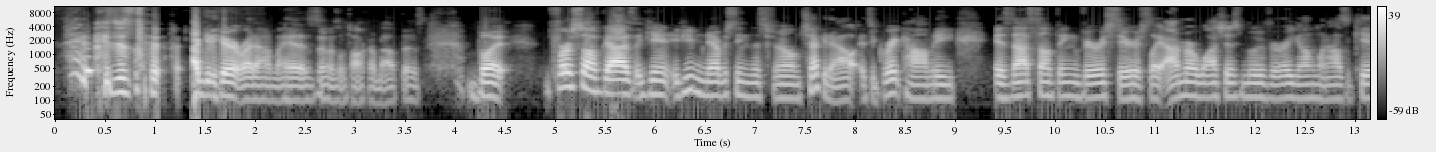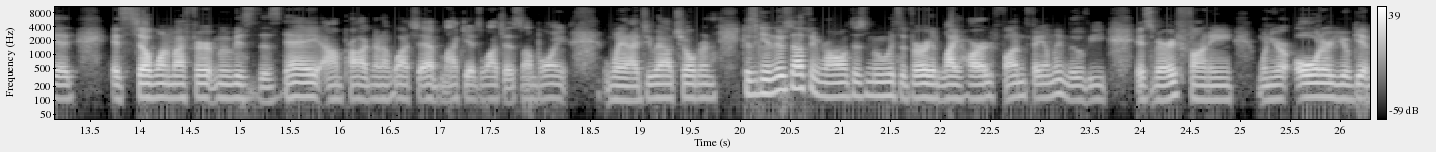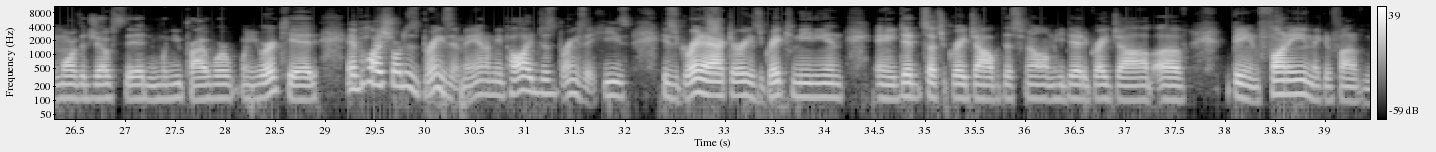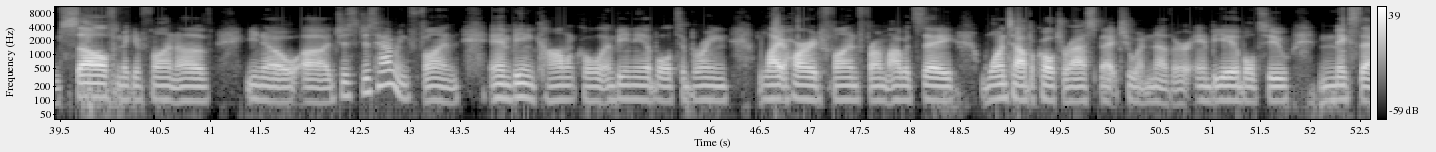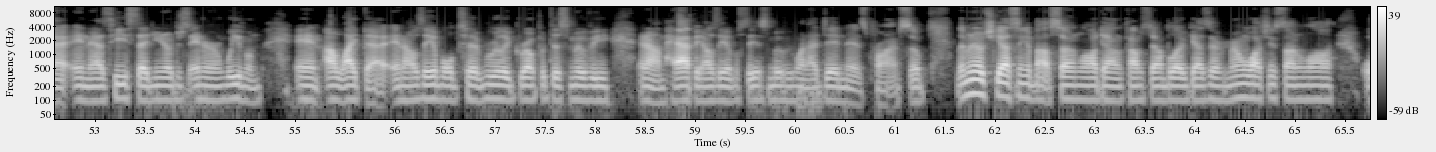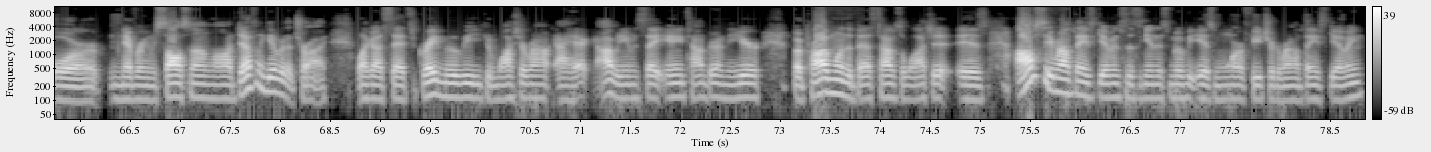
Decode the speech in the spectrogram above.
just I can hear it right out of my head as soon as I'm talking about this. But first off, guys, again, if you've never seen this film, check it out. It's a great comedy. It's not something very seriously. I remember watching this movie very young when I was a kid. It's still one of my favorite movies to this day. I'm probably going to watch that. my kids watch it at some point when I do have children. Because, again, there's nothing wrong with this movie. It's a very lighthearted, fun family movie. It's very funny. When you're older, you'll get more of the jokes did when you probably were when you were a kid. And Pauly Shore just brings it, man. I mean, Pauly just brings it. He's he's a great actor. He's a great comedian, and he did such a great job with this film. He did a great job of being funny, making fun of himself, making fun of you know uh, just just having fun and being comical and being able to bring lighthearted fun from I would say one type of culture aspect to another and be able to mix that and as he said you know just enter and weave them and I like that. And I was able to really grow up with this movie and I'm happy I was able to see this movie when I did in its prime. So let me know what you guys think about Son-in-Law down in the comments down below. You guys ever remember watching Son-in-Law or never even saw Son-in-Law definitely give it a try. Like I said, it's a great movie. You can watch it around. I heck, I would even say anytime during the year, but probably one of the best times to watch it is obviously around Thanksgiving. Since again, this movie is more featured around Thanksgiving.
